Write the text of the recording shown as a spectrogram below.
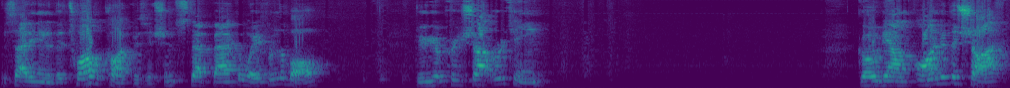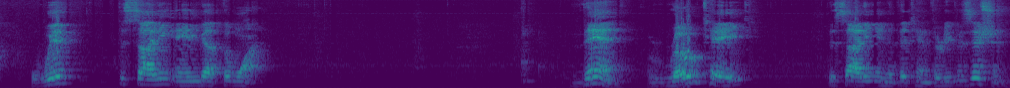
the sighting into the 12 o'clock position, step back away from the ball, do your pre-shot routine, go down onto the shot with the sighting aimed at the one. Then rotate the sighting into the 1030 position.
